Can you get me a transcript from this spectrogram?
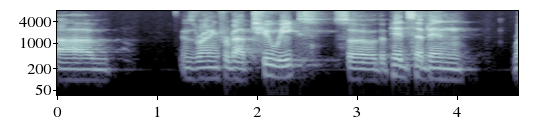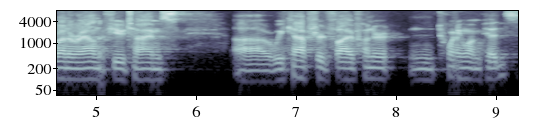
Um, it was running for about two weeks. So the PIDs have been run around a few times. Uh, we captured 521 PIDs.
